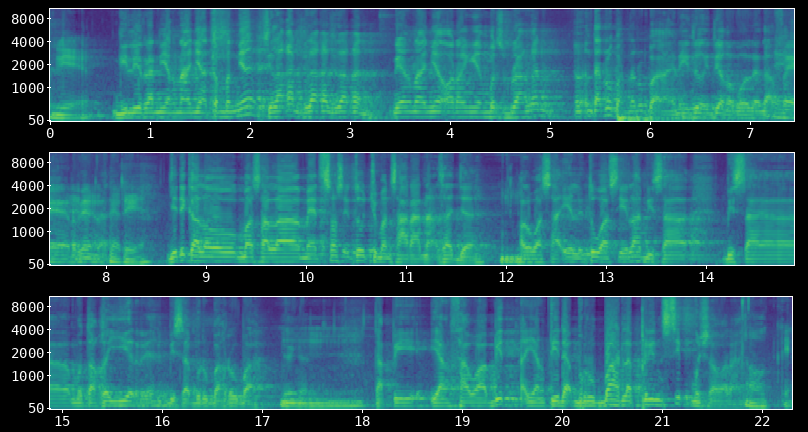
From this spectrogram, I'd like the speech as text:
Iya. giliran yang nanya temennya silakan silakan silakan yang nanya orang yang berseberangan "Eh, entar lupa entar lupa nah, ini itu itu nggak boleh nggak fair ya nggak nggak? fair, ya. jadi kalau masalah medsos itu cuman sarana saja Hmm. kalau wasail itu wasilah bisa bisa mutaghayyir ya bisa berubah-ubah ya kan? Hmm. tapi yang thawabit yang tidak berubah adalah prinsip musyawarah Oke.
